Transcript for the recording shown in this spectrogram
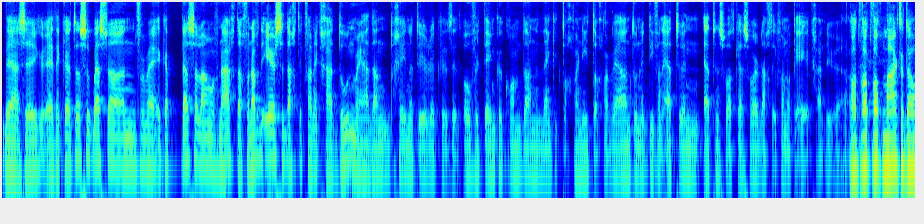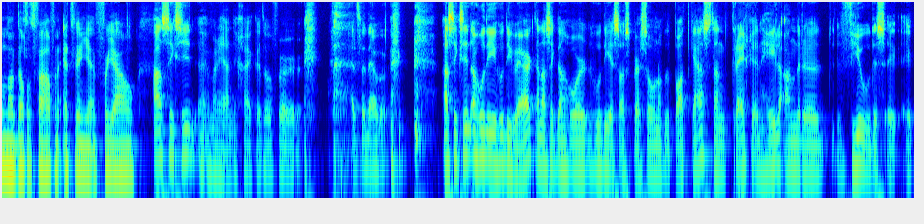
Ja, zeker. En ik, het was ook best wel een voor mij. Ik heb best wel lang over nagedacht. Vanaf de eerste dacht ik van ik ga het doen. Maar ja, dan begin natuurlijk het, overdenken komt. Dan denk ik toch maar niet, toch maar wel. En toen ik die van Edwin, Edwin's podcast hoorde, dacht ik van oké, ik ga nu wel. Wat, wat, wat maakte dan dat het verhaal van Edwin je, voor jou... Als ik zie, eh, maar ja, nu ga ik het over. Als ik zie naar hoe die, hoe die werkt en als ik dan hoor hoe die is als persoon op de podcast, dan krijg je een hele andere view. Dus ik, ik,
